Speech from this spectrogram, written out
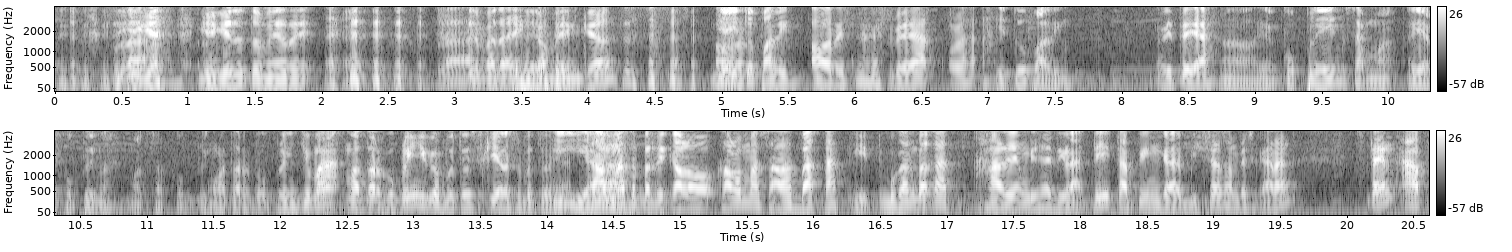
Si Gege nutup mere. Lah. Daripada aing ke bengkel. terus- Ya itu paling, Orisnya beak lah itu paling. Itu ya. Eh, yang kopling sama iya kopling lah, motor kopling. Motor kupling. Cuma motor kupling juga butuh skill sebetulnya. Iya. Sama seperti kalau kalau masalah bakat gitu. Bukan bakat, hal yang bisa dilatih tapi nggak bisa sampai sekarang stand up.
